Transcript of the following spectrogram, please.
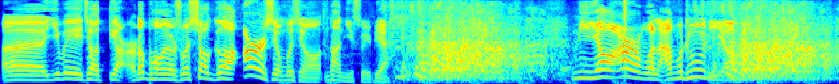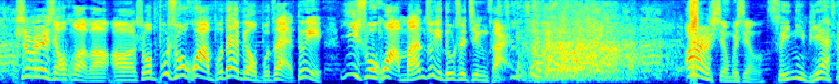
呃，一位叫点儿的朋友说：“笑哥二行不行？那你随便，你要二我拦不住你啊，是不是小伙子啊？说不说话不代表不在，对，一说话满嘴都是精彩。二行不行？随你便。”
